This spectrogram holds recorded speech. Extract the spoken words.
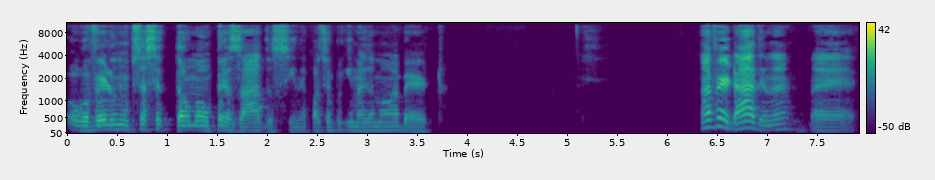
o governo não precisa ser tão mão pesado assim, né, pode ser um pouquinho mais a mão aberta. Na verdade, né, é,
